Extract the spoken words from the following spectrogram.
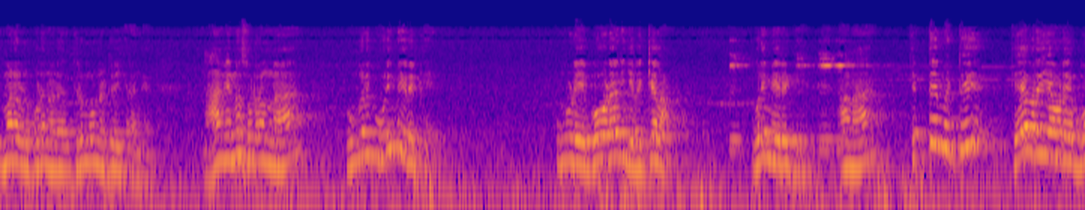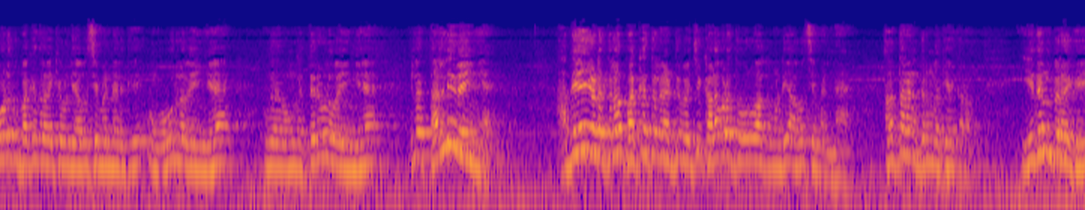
இமானவர்கள் போர்டை நட திரும்பவும் நட்டு வைக்கிறாங்க நாங்கள் என்ன சொல்கிறோம்னா உங்களுக்கு உரிமை இருக்குது உங்களுடைய போர்டை நீங்கள் வைக்கலாம். உரிமை இருக்கு. ஆனால் திட்டமிட்டு தேவரையாவுடைய போர்டுக்கு பக்கத்தில் வைக்க வேண்டிய அவசியம் என்ன இருக்கு? உங்கள் ஊரில் வைங்க உங்கள் உங்கள் தெருவில் வைங்க இல்லை தள்ளி வைங்க. அதே இடத்துல பக்கத்தில் நட்டு வச்சு கலவரத்தை உருவாக்க வேண்டிய அவசியம் என்ன? அதைத்தான் நாங்கள் திரும்ப கேட்குறோம். இதன் பிறகு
